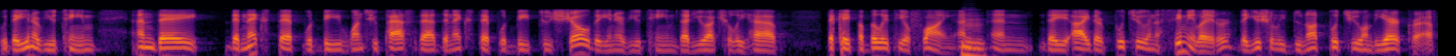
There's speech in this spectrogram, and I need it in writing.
with the interview team, and they the next step would be once you pass that, the next step would be to show the interview team that you actually have the capability of flying, and mm-hmm. and they either put you in a simulator. They usually do not put you on the aircraft.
